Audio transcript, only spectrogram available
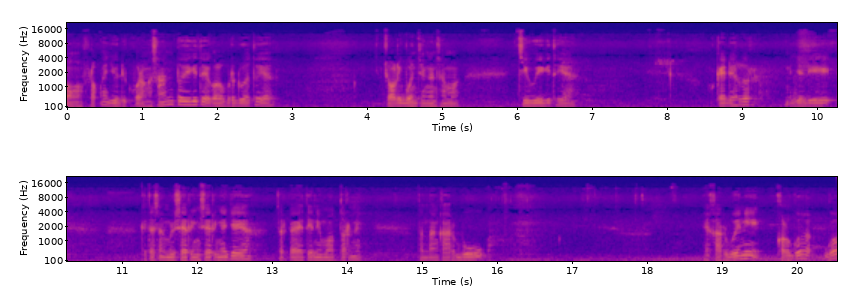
mau ngevlognya jadi kurang santuy gitu ya kalau berdua tuh ya. Kecuali boncengan sama Ciwi gitu ya oke deh lur. Jadi kita sambil sharing-sharing aja ya terkait ini motor nih tentang karbu. Ya karbu ini kalau gue gue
